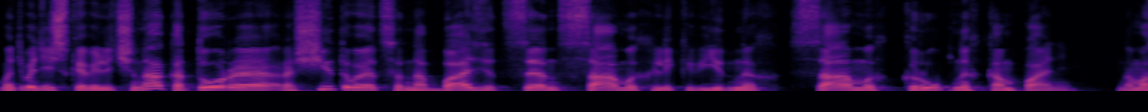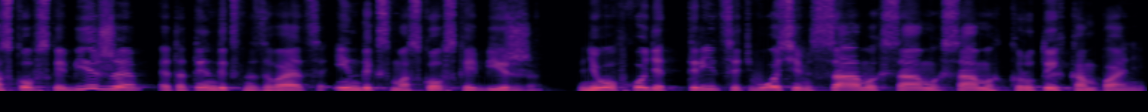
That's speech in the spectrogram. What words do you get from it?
математическая величина, которая рассчитывается на базе цен самых ликвидных, самых крупных компаний. На московской бирже этот индекс называется индекс московской биржи. В него входят 38 самых-самых-самых крутых компаний.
